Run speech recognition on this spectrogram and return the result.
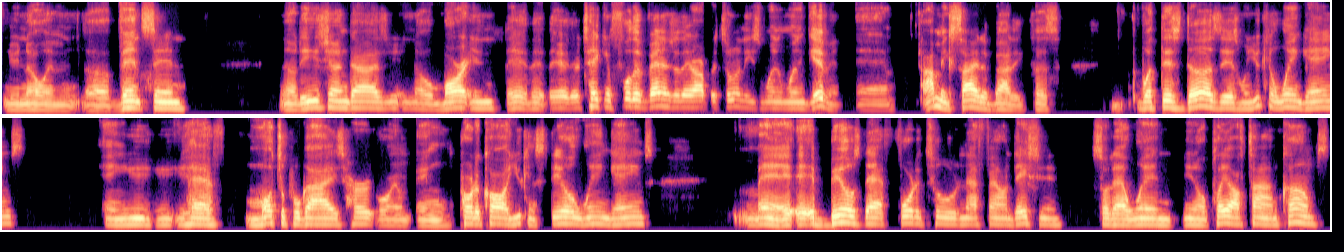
you know, and uh, Vincent you know these young guys you know martin they they they're, they're taking full advantage of their opportunities when when given. And i'm excited about it because what this does is when you can win games and you you, you have multiple guys hurt or in, in, protocol you can still win games. Man it, it builds that fortitude and that foundation so that when you know playoff time comes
